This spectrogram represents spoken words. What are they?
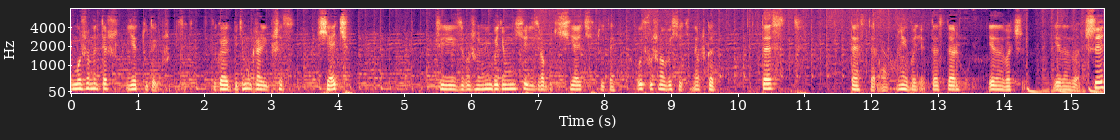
I możemy też je tutaj przypisać. Tylko jak będziemy grali przez sieć, czyli z różnymi, będziemy musieli zrobić sieć tutaj. Utwórz nowy sieć. Na przykład test tester. O, niech będzie tester 1, 2, 3. 1, 2, 3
